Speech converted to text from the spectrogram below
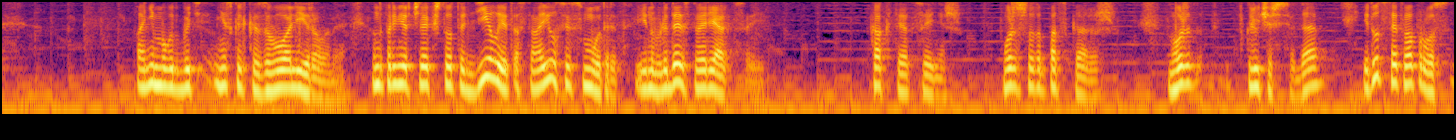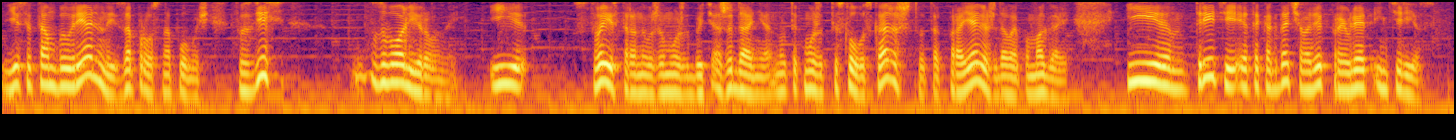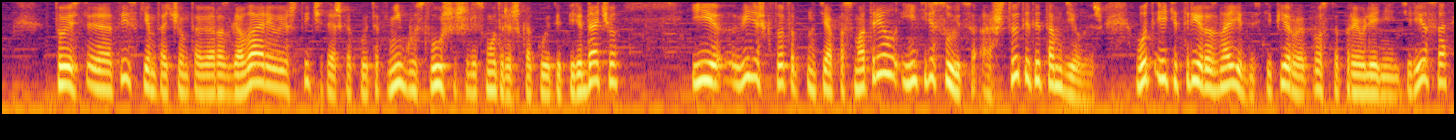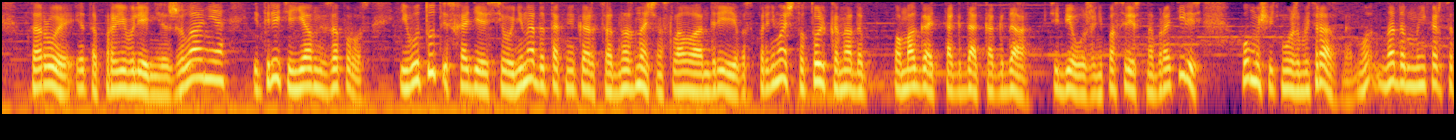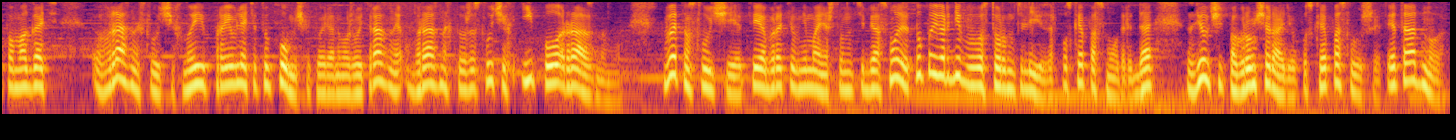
они могут быть несколько завуалированы. Ну, например, человек что-то делает, остановился и смотрит, и наблюдает за твоей реакцией. Как ты оценишь? Может что-то подскажешь, может включишься, да? И тут стоит вопрос, если там был реальный запрос на помощь, то здесь завуалированный. И с твоей стороны уже может быть ожидание, ну так может ты слово скажешь, что так проявишь, давай помогай. И третий это когда человек проявляет интерес. То есть э, ты с кем-то о чем-то разговариваешь, ты читаешь какую-то книгу, слушаешь или смотришь какую-то передачу, и видишь, кто-то на тебя посмотрел и интересуется, а что это ты там делаешь? Вот эти три разновидности. Первое – просто проявление интереса, второе – это проявление желания, и третье – явный запрос. И вот тут, исходя из всего, не надо так, мне кажется, однозначно слова Андрея воспринимать, что только надо помогать тогда, когда к тебе уже непосредственно обратились. Помощь ведь может быть разная. Надо, мне кажется, помогать в разных случаях, но и проявлять эту помощь, как говоря, она может быть разная, в разных тоже случаях и по-разному. В этом случае ты обратил внимание, что он на тебя смотрит, ну, поверни в его сторону телевизор, пускай посмотрит, да, сделай чуть погромче радио, пускай послушает. Это одно.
